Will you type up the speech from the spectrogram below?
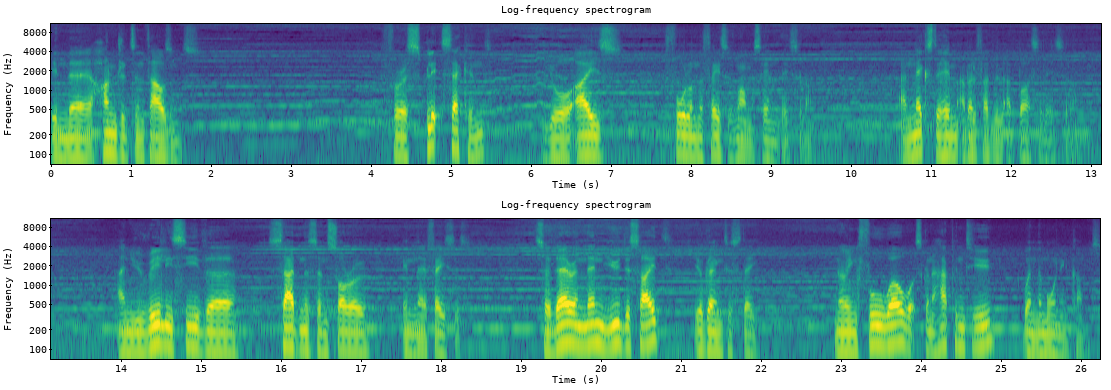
in their hundreds and thousands. For a split second, your eyes fall on the face of Imam Hussein. And next to him Abul Fadl Abbas and you really see the sadness and sorrow in their faces. So there and then you decide you're going to stay, knowing full well what's going to happen to you when the morning comes.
